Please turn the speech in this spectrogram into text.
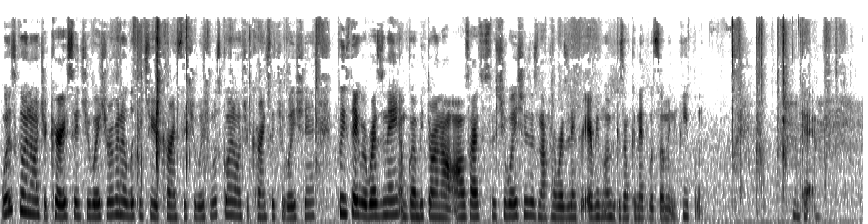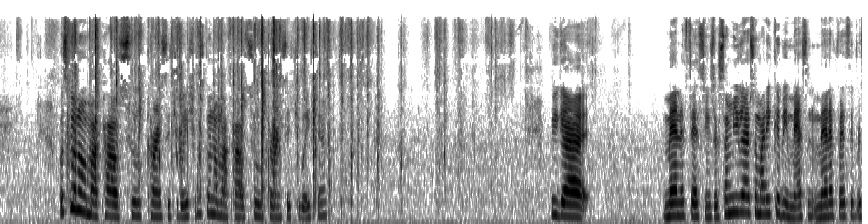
What is going on with your current situation? We're going to look into your current situation. What's going on with your current situation? Please take what resonate. I'm going to be throwing out all types of situations. It's not going to resonate for everyone because I'm connected with so many people. Okay. What's going on with my Power 2 current situation? What's going on with my Power 2 current situation? We got manifesting. So some of you guys, somebody could be manifesting for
